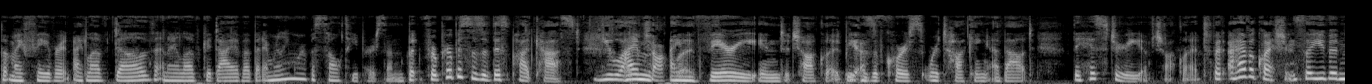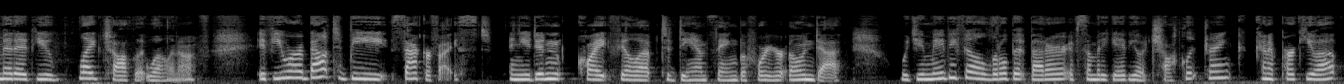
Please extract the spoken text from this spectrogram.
But my favorite, I love Dove and I love Godiva, but I'm really more of a salty person. But for purposes of this podcast, You like I'm, chocolate. I'm very into chocolate because Yes. of course we're talking about the history of chocolate. But I have a question. So you've admitted you like chocolate well enough. If you were about to be sacrificed and you didn't quite feel up to dancing before your own death, would you maybe feel a little bit better if somebody gave you a chocolate drink? Kind of perk you up?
